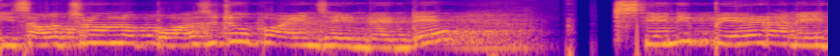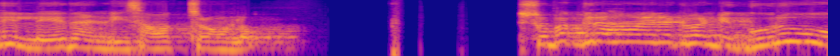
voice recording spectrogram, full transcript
ఈ సంవత్సరంలో పాజిటివ్ పాయింట్స్ ఏంటంటే శని పేడ్ అనేది లేదండి ఈ సంవత్సరంలో. శుభగ్రహమైనటువంటి గురువు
